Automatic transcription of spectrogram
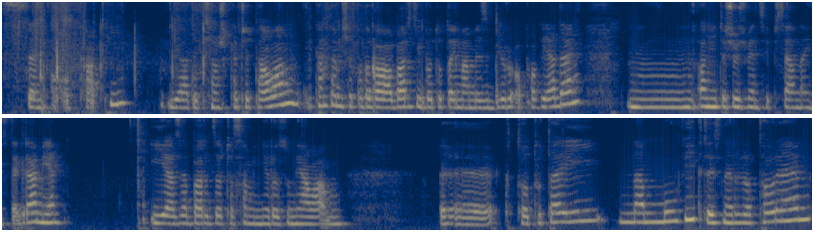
Sen o Okapi. Ja tę książkę czytałam i tamta mi się podobała bardziej, bo tutaj mamy zbiór opowiadań. Mm, też już więcej pisałam na Instagramie i ja za bardzo czasami nie rozumiałam, e, kto tutaj nam mówi, kto jest narratorem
